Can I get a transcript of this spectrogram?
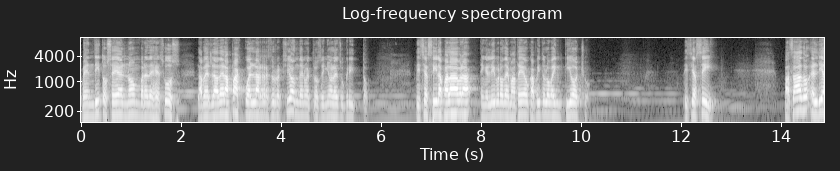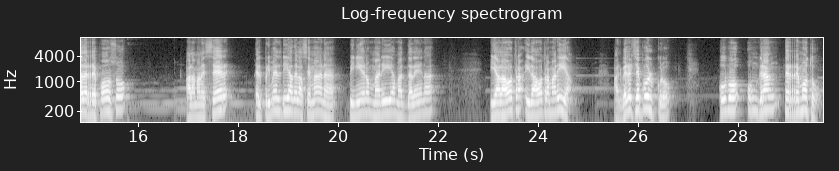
Bendito sea el nombre de Jesús. La verdadera Pascua es la resurrección de nuestro Señor Jesucristo. Dice así la palabra en el libro de Mateo capítulo 28. Dice así, pasado el día de reposo, al amanecer el primer día de la semana, vinieron María Magdalena y a la otra y la otra María. Al ver el sepulcro, hubo un gran terremoto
